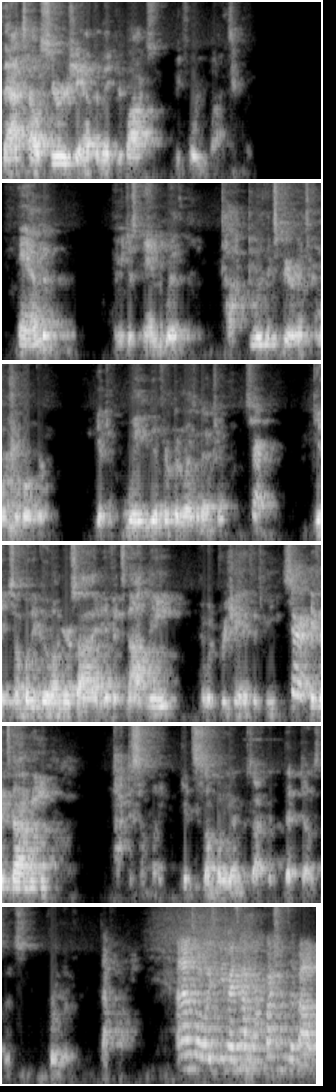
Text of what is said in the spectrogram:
That's how serious you have to make your box before you buy something. And let me just end with talk to an experienced commercial broker. It's way different than residential. Sure. Get somebody good on your side. If it's not me, I would appreciate if it's me. Sure. If it's not me, talk to somebody. Get somebody on your side that, that does this for a living. Definitely. And as always, if you guys have more questions about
